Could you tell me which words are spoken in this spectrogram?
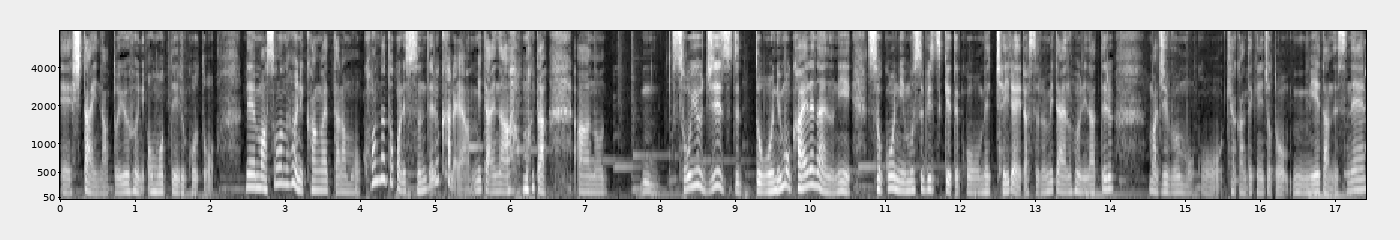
えー、したいなというふうに思っていること。で、まあ、そんなふうに考えたらもう、こんなとこに住んでるからやん、みたいな、また、あの、そういう事実ってどうにも変えれないのに、そこに結びつけてこうめっちゃイライラするみたいな風になってる、まあ自分もこう客観的にちょっと見えたんですね。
